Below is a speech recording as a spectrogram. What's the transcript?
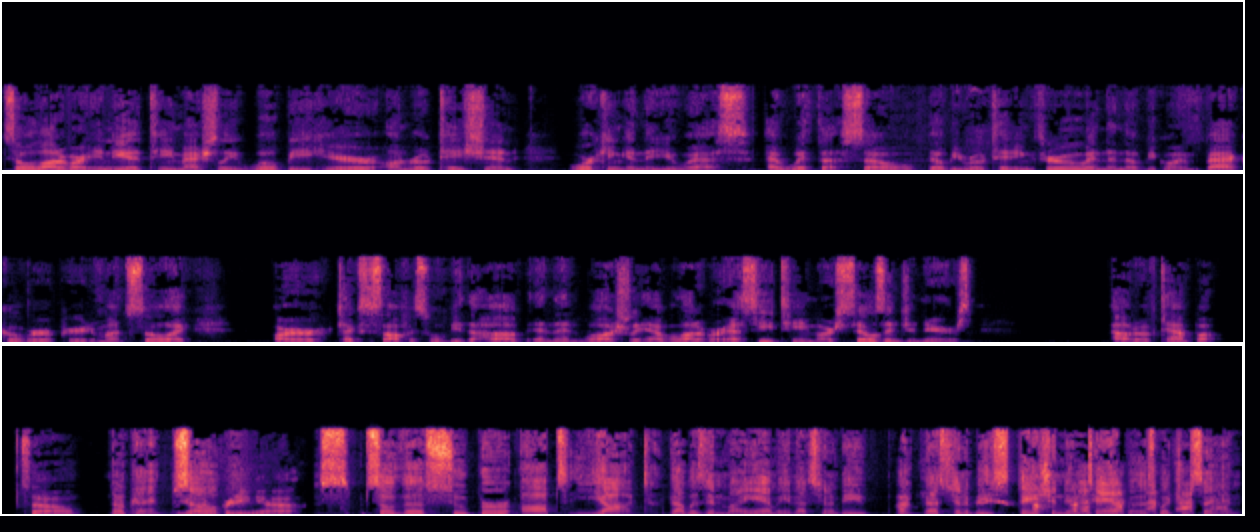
So a lot of our India team actually will be here on rotation working in the U.S. At, with us. So they'll be rotating through, and then they'll be going back over a period of months. So like our Texas office will be the hub, and then we'll actually have a lot of our SE team, our sales engineers, out of Tampa. So okay, so pretty. Uh, so the SuperOps yacht that was in Miami, that's going to be that's going to be stationed in Tampa, is what you're saying.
